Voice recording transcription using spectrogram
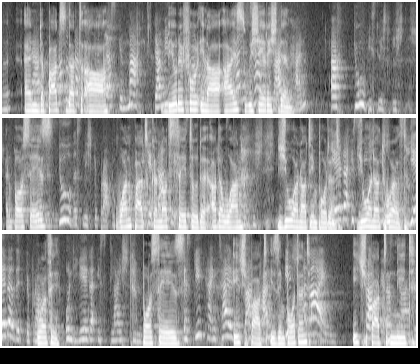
Hat aber so viel Wert darin gelegt. And the parts that are das gemacht, damit beautiful in our eyes, we cherish them. Kann, Ach, du bist nicht wichtig. And Paul says, Du wirst nicht gebraucht. one part cannot say to the other one, Teil wichtig ist. You are not important. You are not worth. Jeder wird gebraucht. worthy. Und jeder ist gleich viel. Paul says, Es gibt keinen Teil, der Each part is important. Each part needs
